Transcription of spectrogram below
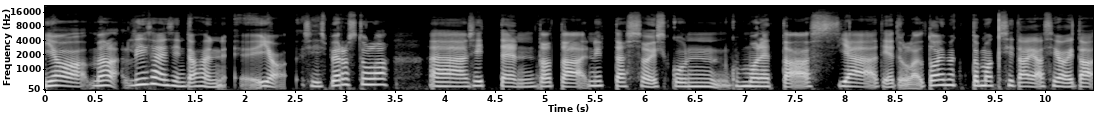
Joo, mä lisäisin tuohon jo siis perustulo Ää, sitten tota, nyt tässä olisi, kun, kun monet taas jää tietyllä lailla toimettomaksi tai asioita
